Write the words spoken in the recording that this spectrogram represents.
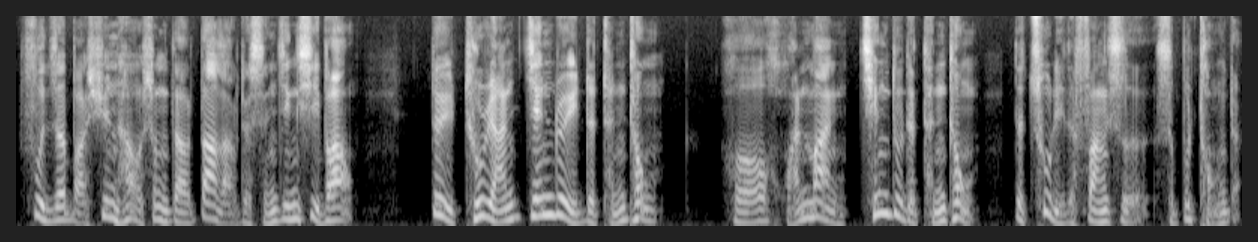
负责把讯号送到大脑的神经细胞，对突然尖锐的疼痛和缓慢轻度的疼痛的处理的方式是不同的。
